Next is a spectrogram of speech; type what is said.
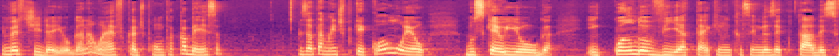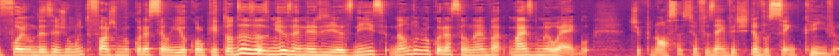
invertida, yoga não é ficar de ponta cabeça. Exatamente porque como eu busquei o yoga e quando eu vi a técnica sendo executada, isso foi um desejo muito forte do meu coração. E eu coloquei todas as minhas energias nisso, não do meu coração, né? Mas do meu ego. Tipo, nossa, se eu fizer invertida, eu vou ser incrível.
